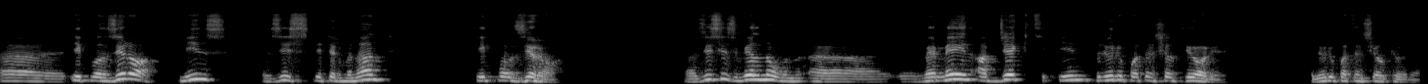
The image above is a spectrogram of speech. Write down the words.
uh, equals zero means this determinant equals zero. Uh, this is well known, uh, the main object in pluripotential theory, pluripotential theory.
